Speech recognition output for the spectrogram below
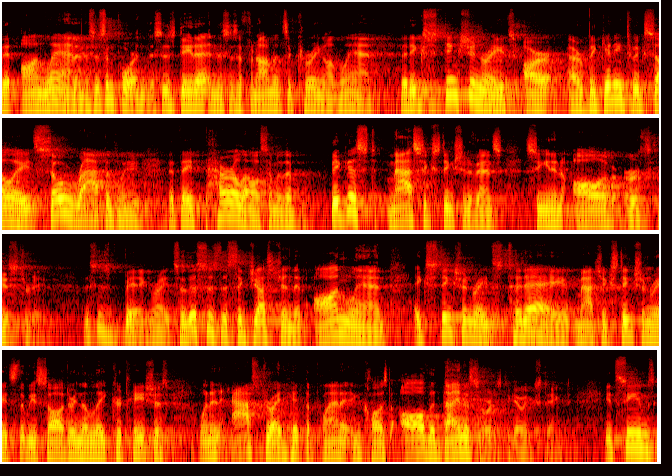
that on land, and this is important, this is data and this is a phenomenon that's occurring on land, that extinction rates are, are beginning to accelerate so rapidly that they parallel some of the biggest mass extinction events seen in all of Earth's history. This is big, right? So this is the suggestion that on land, extinction rates today match extinction rates that we saw during the late Cretaceous when an asteroid hit the planet and caused all the dinosaurs to go extinct. It seems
